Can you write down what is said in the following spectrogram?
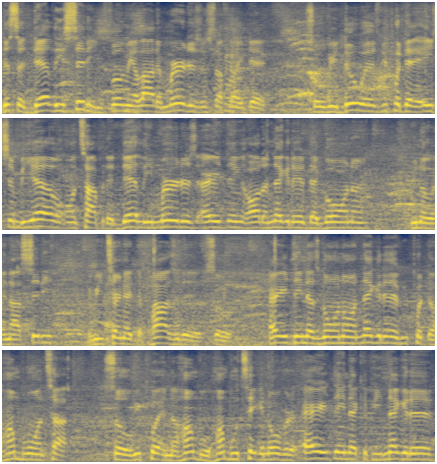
this a deadly city, you feel me? A lot of murders and stuff like that. So what we do is we put that HMBL on top of the deadly murders, everything, all the negative that go on, uh, you know, in our city, and we turn that to positive. So everything that's going on negative, we put the humble on top. So we put in the humble, humble taking over everything that could be negative,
